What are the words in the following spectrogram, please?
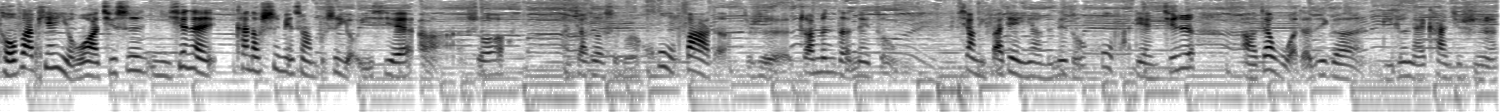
头发偏油啊，其实你现在看到市面上不是有一些呃说叫做什么护发的，就是专门的那种像理发店一样的那种护发店，其实。啊，在我的这个理论来看，就是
